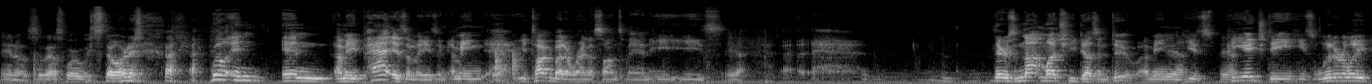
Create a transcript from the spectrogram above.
you know, so that's where we started. well, and and I mean, Pat is amazing. I mean, you talk about a renaissance man. He, he's yeah. Uh, there's not much he doesn't do. I mean, yeah, he's yeah. PhD. He's literally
